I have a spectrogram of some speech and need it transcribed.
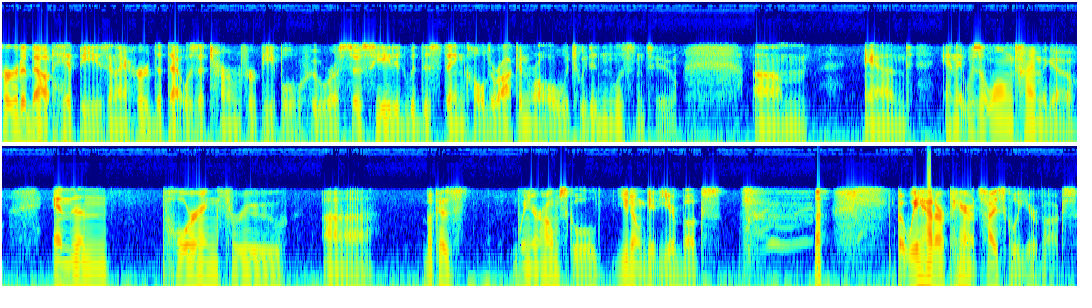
heard about hippies and I heard that that was a term for people who were associated with this thing called rock and roll which we didn't listen to. Um and and it was a long time ago. And then pouring through uh because when you're homeschooled you don't get yearbooks. But we had our parents high school yearbooks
